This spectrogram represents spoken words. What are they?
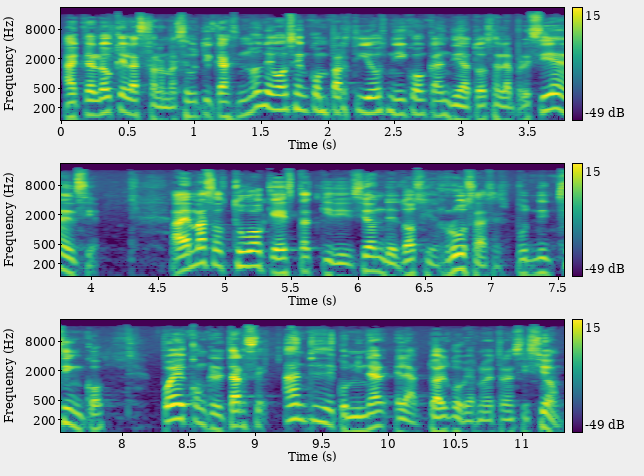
aclaró que las farmacéuticas no negocian con partidos ni con candidatos a la presidencia. Además sostuvo que esta adquisición de dosis rusas Sputnik 5 puede concretarse antes de culminar el actual gobierno de transición.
